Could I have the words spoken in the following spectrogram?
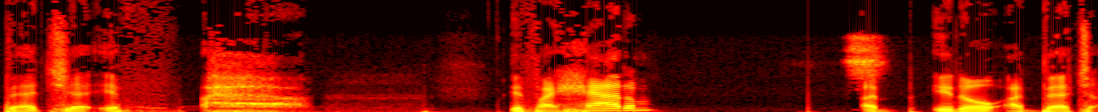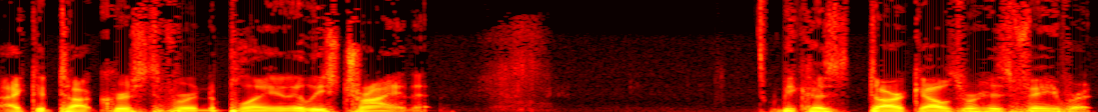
bet you if if I had them, I you know, I bet you I could talk Christopher into playing at least trying it because Dark Elves were his favorite.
